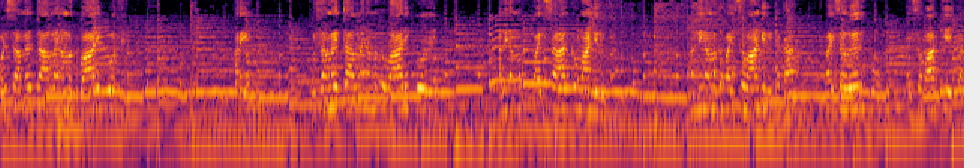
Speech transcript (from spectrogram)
ഒരു സമയത്ത് അള്ള നമുക്ക് വാരിക്കോരി തരും. അറിയോ? ഒരു സമയത്ത് അള്ള നമുക്ക് വാരിക്കോരി അന്ന് നമുക്ക് പൈസ ആർക്കും വാണ്ടി കിട്ടാം അന്ന് നമുക്ക് പൈസ വാണ്ടി കിട്ടാം കാരണം പൈസ വേറിപ്പോവും പൈസ ബാക്കിയേക്കാം.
